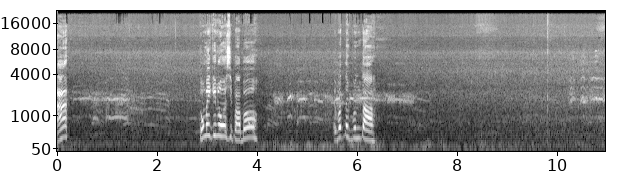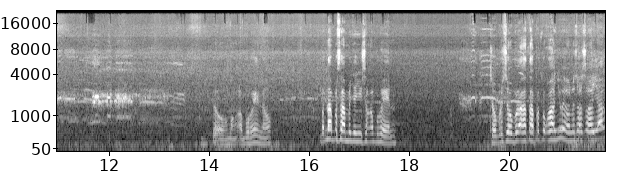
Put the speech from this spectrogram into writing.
ha? Kung may kinuha si Pabo, eh ba't nagpunta? Ito oh, mga abuhin no. Ba't napasama dyan yung isang abuhin? Sobra-sobra ata patukan nyo eh. Ano nasasayang?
